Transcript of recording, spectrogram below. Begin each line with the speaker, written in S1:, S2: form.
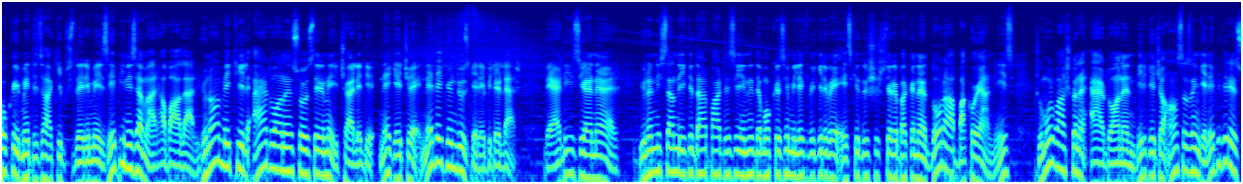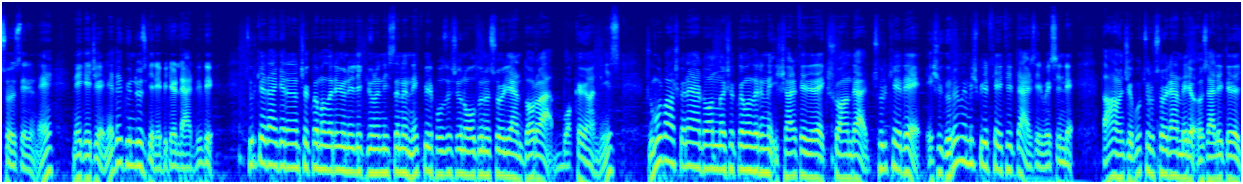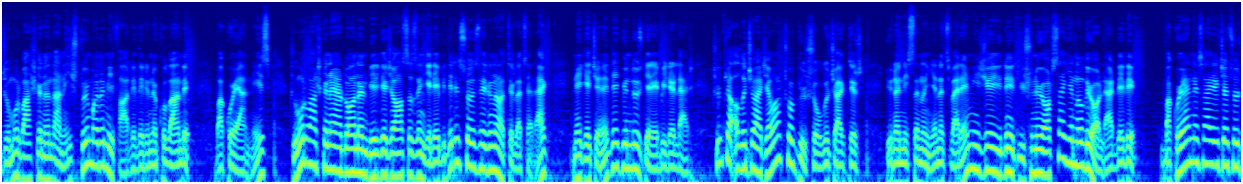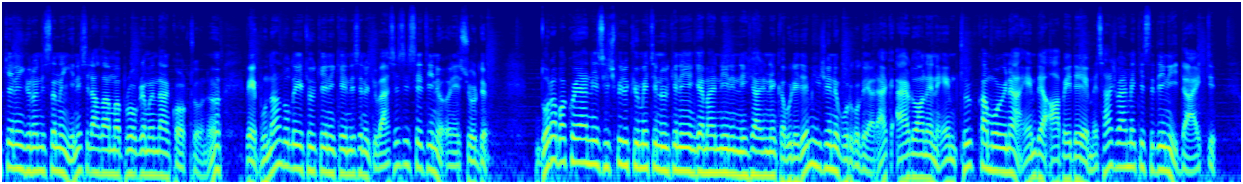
S1: Çok kıymetli takipçilerimiz hepinize merhabalar. Yunan vekil Erdoğan'ın sözlerini içerledi. Ne gece ne de gündüz gelebilirler. Değerli izleyenler, Yunanistan'da İktidar Partisi Yeni Demokrasi Milletvekili ve eski Dışişleri Bakanı Dora Bakoyannis, Cumhurbaşkanı Erdoğan'ın bir gece ansızın gelebiliriz sözlerine ne gece ne de gündüz gelebilirler dedi. Türkiye'den gelen açıklamalara yönelik Yunanistan'ın net bir pozisyon olduğunu söyleyen Dora Bakoyannis, Cumhurbaşkanı Erdoğan'ın açıklamalarını işaret ederek şu anda Türkiye'de eşi görülmemiş bir tehditler zirvesinde. Daha önce bu tür söylemleri özellikle de Cumhurbaşkanı'ndan hiç duymadığım ifadelerini kullandı. Bakoyannis, Cumhurbaşkanı Erdoğan'ın bir gece ansızın gelebiliriz sözlerini hatırlatarak ne gece ne de gündüz gelebilirler. Çünkü alacağı cevap çok güçlü olacaktır. Yunanistan'ın yanıt veremeyeceğini düşünüyorsa yanılıyorlar dedi. Bakoyannis ayrıca Türkiye'nin Yunanistan'ın yeni silahlanma programından korktuğunu ve bundan dolayı Türkiye'nin kendisini güvensiz hissettiğini öne sürdü. Dora Bakoyannis hiçbir hükümetin ülkenin egemenliğinin ihlalini kabul edemeyeceğini vurgulayarak Erdoğan'ın hem Türk kamuoyuna hem de ABD'ye mesaj vermek istediğini iddia etti.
